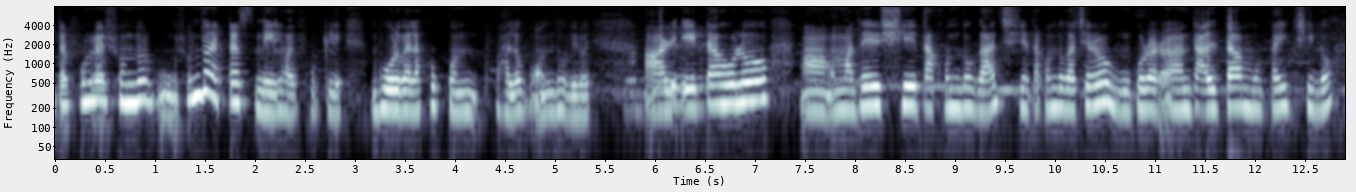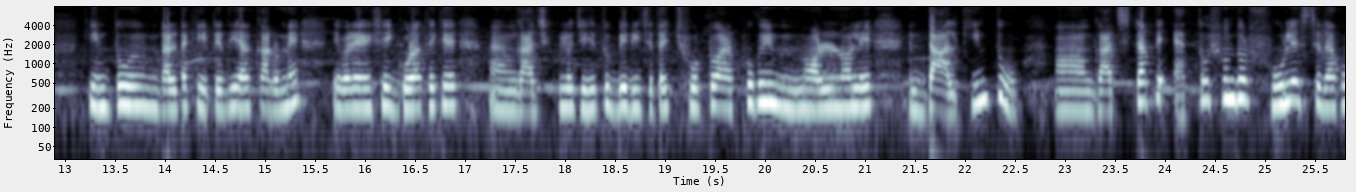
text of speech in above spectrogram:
এটার ফুলের সুন্দর সুন্দর একটা স্মেল হয় ফুটলে। ভোরবেলা খুব ভালো গন্ধ বেরোয়। আর এটা হলো আমাদের শ্বেত আকন্দ গাছ। শ্বেত আকন্দ গাছেরও গোড়া ডালটা মোটাই ছিল। কিন্তু ডালটা কেটে দেওয়ার কারণে এবারে সেই গোড়া থেকে গাছগুলো যেহেতু বেরিয়েছে, তাই ছোট আর খুবই নলনলে ডাল। কিন্তু গাছটাতে এত সুন্দর ফুল এসছে, দেখো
